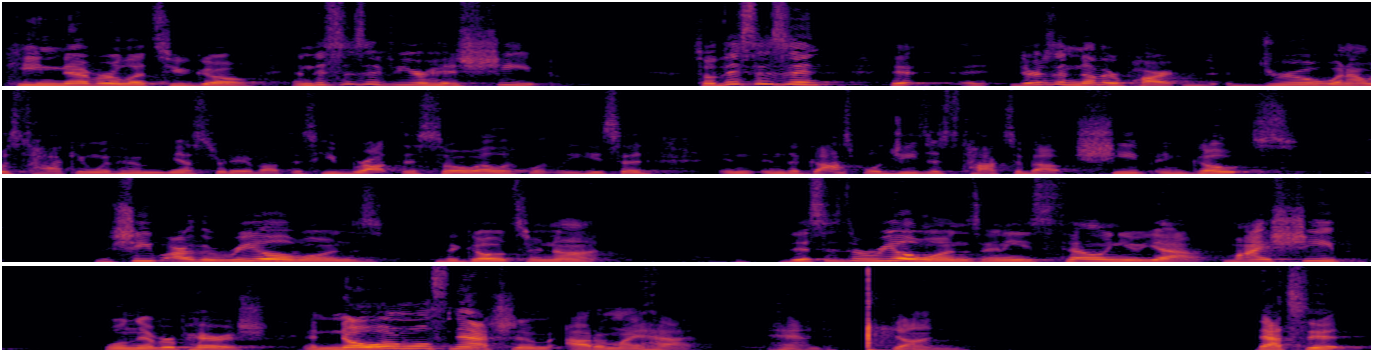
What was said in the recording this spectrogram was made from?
He never lets you go. And this is if you're His sheep. So this isn't. It, it, there's another part. Drew, when I was talking with him yesterday about this, he brought this so eloquently. He said, in, in the gospel, Jesus talks about sheep and goats. The sheep are the real ones, the goats are not. This is the real ones, and he's telling you, yeah, my sheep will never perish, and no one will snatch them out of my hat, hand. Done. That's it.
